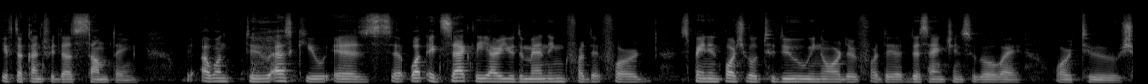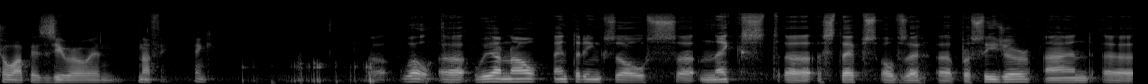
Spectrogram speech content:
if the country does something. I want to ask you is uh, what exactly are you demanding for the for Spain and Portugal to do in order for the, the sanctions to go away or to show up as zero and nothing? Thank you. Uh, well, uh, we are now entering those uh, next uh, steps of the uh, procedure, and uh,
